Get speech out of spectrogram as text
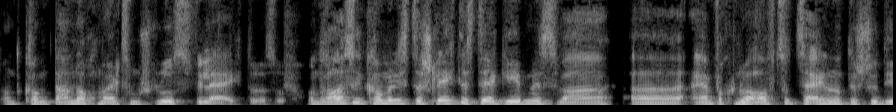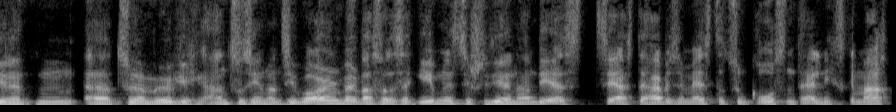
und kommt dann nochmal zum Schluss vielleicht oder so. Und rausgekommen ist, das schlechteste Ergebnis war, äh, einfach nur aufzuzeichnen und den Studierenden äh, zu ermöglichen, anzusehen, wann sie wollen, weil was war das Ergebnis? Die Studierenden haben die erst das erste halbe Semester zum großen Teil nichts gemacht.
